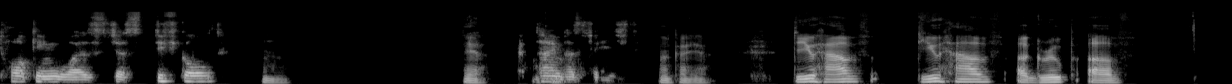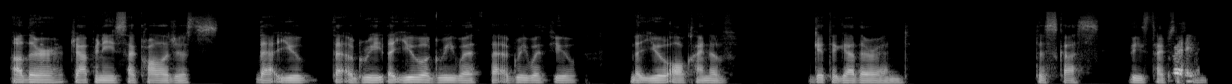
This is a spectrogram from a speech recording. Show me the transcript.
talking was just difficult. Mm. Yeah. Time has changed. Okay, yeah. Do you have do you have a group of other Japanese psychologists that you that agree that you agree with that agree with you that you all kind of get together and discuss these types right. of things?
